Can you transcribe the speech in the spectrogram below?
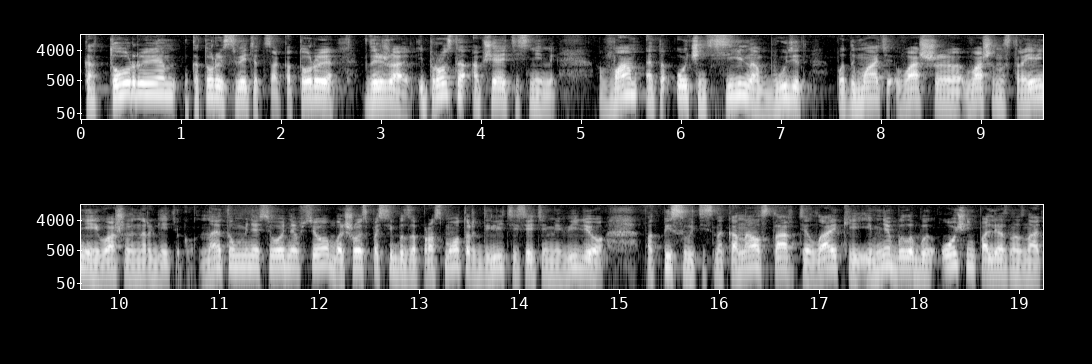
которые, которые светятся, которые заряжают, и просто общайтесь с ними. Вам это очень сильно будет поднимать ваше, ваше настроение и вашу энергетику. На этом у меня сегодня все. Большое спасибо за просмотр. Делитесь этими видео, подписывайтесь на канал, ставьте лайки. И мне было бы очень полезно знать,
